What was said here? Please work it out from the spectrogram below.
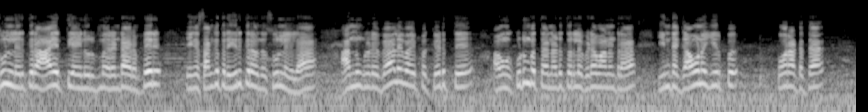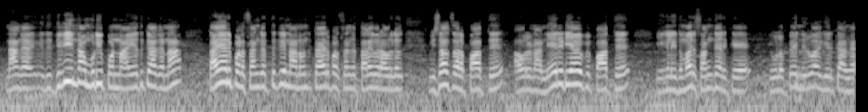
சூழ்நிலை இருக்கிற ஆயிரத்தி ஐநூறு ரெண்டாயிரம் பேர் எங்கள் சங்கத்தில் இருக்கிற அந்த சூழ்நிலையில் அவங்களுடைய வேலைவாய்ப்பை கெடுத்து அவங்க குடும்பத்தை நடுத்தரில் விடவானுன்ற இந்த கவன ஈர்ப்பு போராட்டத்தை நாங்கள் இது திடீர்னு தான் முடிவு பண்ணோம். எதுக்காகனா தயாரிப்பாளர் சங்கத்துக்கு நான் வந்து தயாரிப்பாளர் சங்க தலைவர் அவர்கள் விஷால் சாரை பார்த்து அவரை நான் நேரடியாகவே போய் பார்த்து எங்களுக்கு இந்த மாதிரி சங்கம் இருக்குது இவ்வளோ பேர் நிர்வாகி இருக்காங்க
